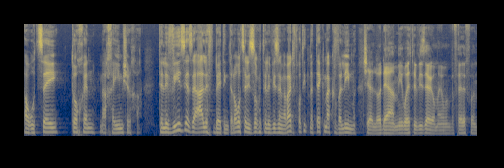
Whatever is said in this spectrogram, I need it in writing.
ערוצי תוכן מהחיים שלך. טלוויזיה זה א' ב', אם אתה לא רוצה לזרוק את הטלוויזיה מהבית, לפחות תתנתק מהכבלים. שלא יודע מי רואה טלוויזיה היום, היום בפלאפון.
